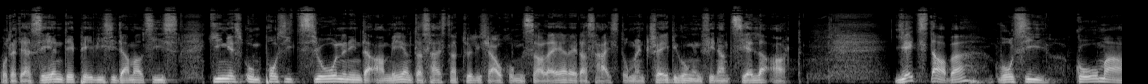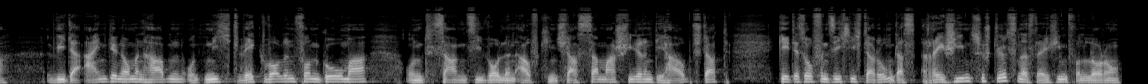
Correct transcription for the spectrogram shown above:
oder der CNDP, wie sie damals hieß, ging es um Positionen in der Armee und das heißt natürlich auch um Saläre, das heißt um Entschädigungen finanzieller Art. Jetzt aber, wo sie Goma wieder eingenommen haben und nicht weg wollen von Goma und sagen, sie wollen auf Kinshasa marschieren, die Hauptstadt, geht es offensichtlich darum, das Regime zu stürzen, das Regime von Laurent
